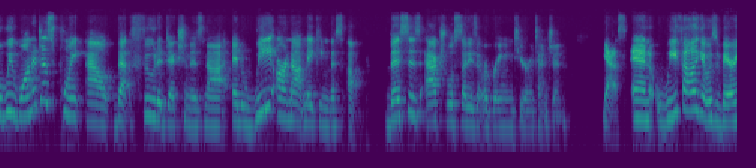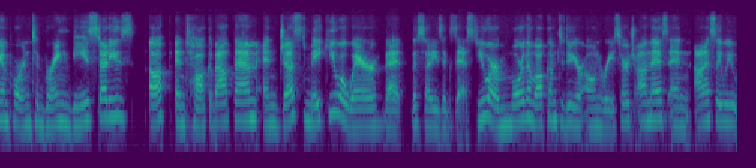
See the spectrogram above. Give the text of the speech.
But we want to just point out that food addiction is not, and we are not making this up. This is actual studies that we're bringing to your attention. Yes. And we felt like it was very important to bring these studies up and talk about them and just make you aware that the studies exist. You are more than welcome to do your own research on this and honestly we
